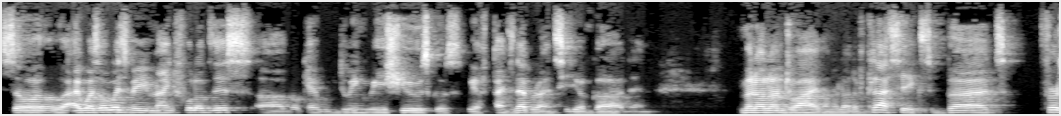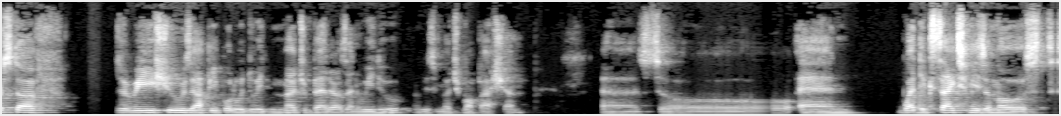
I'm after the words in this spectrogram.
So I was always very mindful of this. Of okay, we're doing reissues because we have Pan's Labyrinth, City of God, and Mulholland Drive, and a lot of classics. But first off, the reissues are people who do it much better than we do, with much more passion. Uh, so, and what excites me the most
